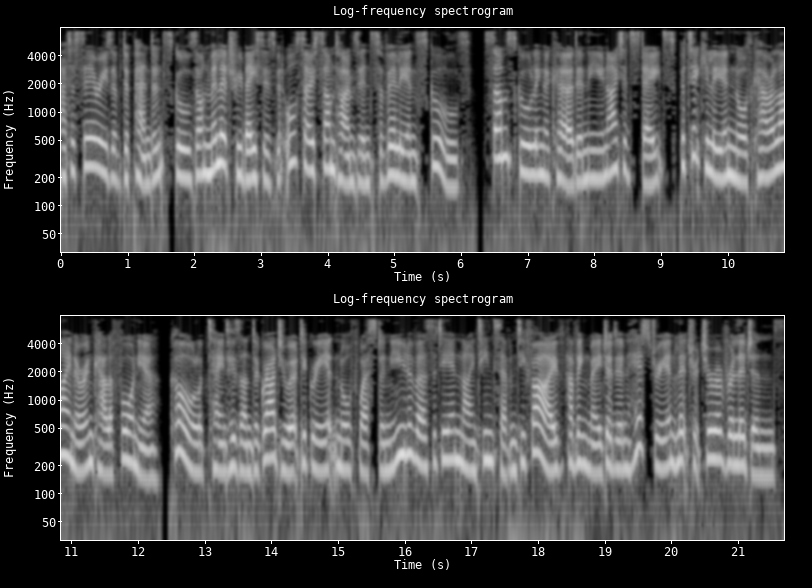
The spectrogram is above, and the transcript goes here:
at a series of dependent schools on military bases but also sometimes in civilian schools. Some schooling occurred in the United States, particularly in North Carolina and California. Cole obtained his undergraduate degree at Northwestern University in 1975, having majored in history and literature of religions.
